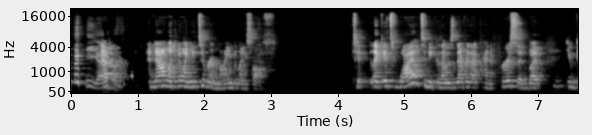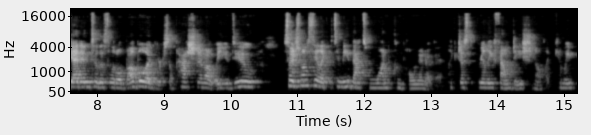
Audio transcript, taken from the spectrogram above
yeah. Ever. And now I'm like, no, I need to remind myself. To, like it's wild to me because I was never that kind of person, but mm-hmm. you get into this little bubble and you're so passionate about what you do. So I just want to say, like, to me, that's one component of it. Like, just really foundational. Like, can we,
